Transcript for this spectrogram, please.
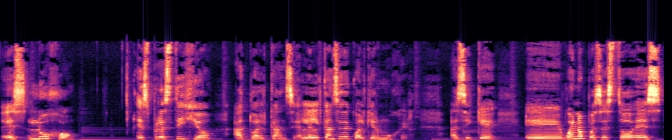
es lujo, es prestigio a tu alcance, al alcance de cualquier mujer. Así que, eh, bueno, pues esto es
